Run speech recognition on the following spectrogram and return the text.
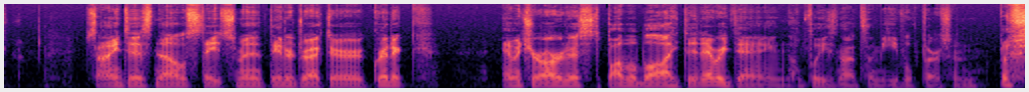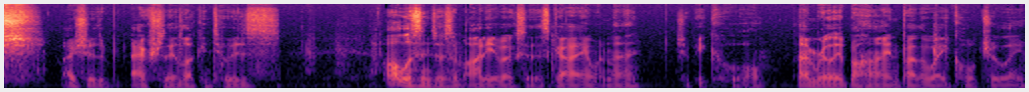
scientist, novel statesman, theater director, critic, amateur artist, blah blah blah. He did everything. Hopefully, he's not some evil person. I should actually look into his. I'll listen to some audiobooks of this guy and whatnot. Should be cool. I'm really behind, by the way, culturally.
